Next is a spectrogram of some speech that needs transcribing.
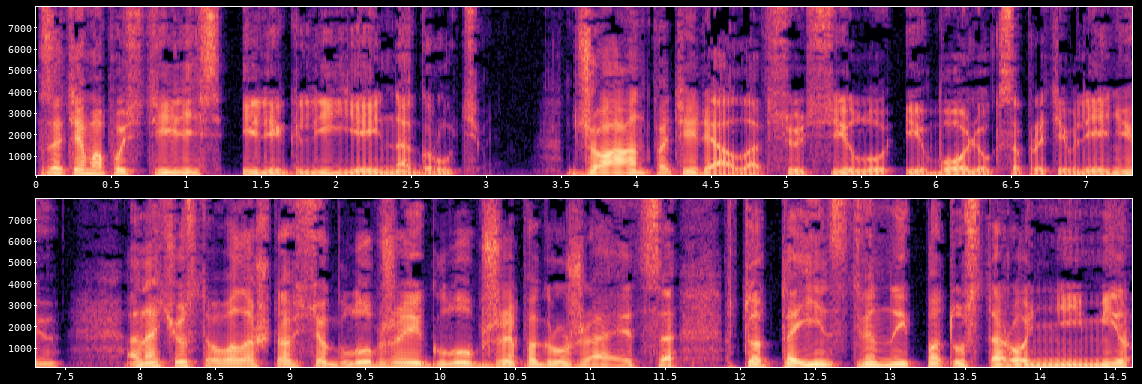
затем опустились и легли ей на грудь. Джоан потеряла всю силу и волю к сопротивлению. Она чувствовала, что все глубже и глубже погружается в тот таинственный потусторонний мир,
